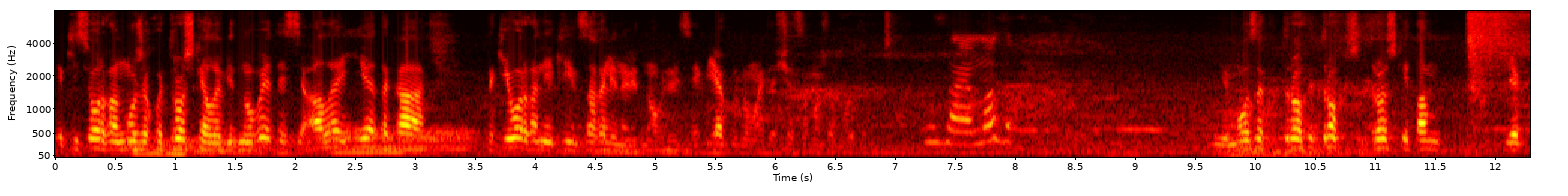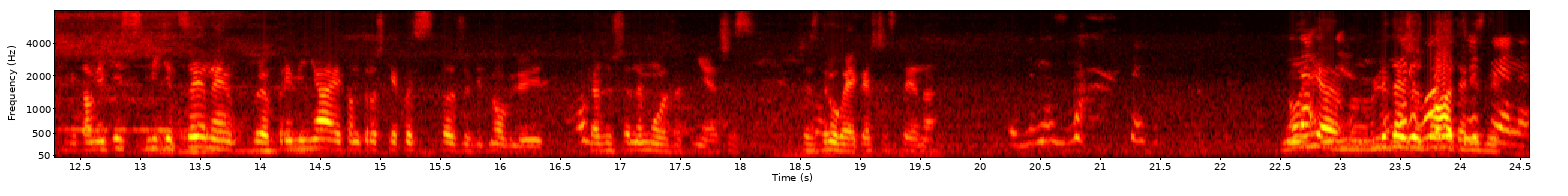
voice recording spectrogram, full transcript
якийсь орган може хоч трошки але відновитися, але є така, такий орган, який взагалі не відновлюється. Як ви думаєте, що це може бути? Не знаю, мозок. Ні, мозок трохи, трохи, трошки там, як там якісь медицини приміняють, там трошки якось теж відновлюють. Кажуть, що не мозок, ні, щось, щось друга якась частина. Тоді не знаю. Ну, Не- є, в людей ж багато різних. клітини.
